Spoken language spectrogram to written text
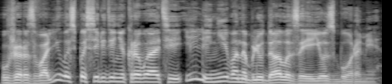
уже развалилась посередине кровати и лениво наблюдала за ее сборами.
